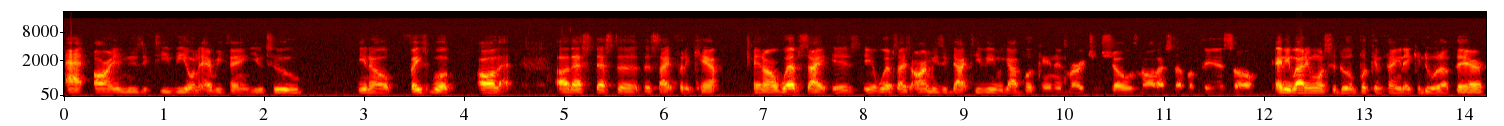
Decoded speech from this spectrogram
at RM Music TV on everything: YouTube, you know, Facebook, all that. Uh, that's that's the the site for the camp. And our website is our website's rmusic.tv. And we got booking and merch and shows and all that stuff up there. So anybody wants to do a booking thing, they can do it up there.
